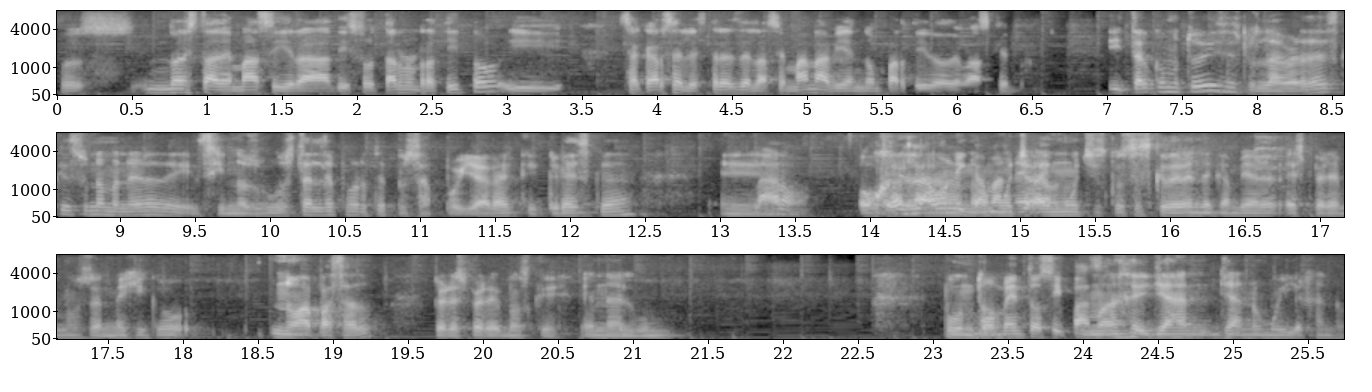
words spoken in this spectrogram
pues no está de más ir a disfrutar un ratito y sacarse el estrés de la semana viendo un partido de básquetbol. Y tal como tú dices, pues la verdad es que es una manera de, si nos gusta el deporte, pues apoyar a que crezca. Eh, claro. Ojalá, la única hay muchas cosas que deben de cambiar, esperemos en México. No ha pasado, pero esperemos que en algún punto. Momento sí pasa. Ya, ya no muy lejano.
